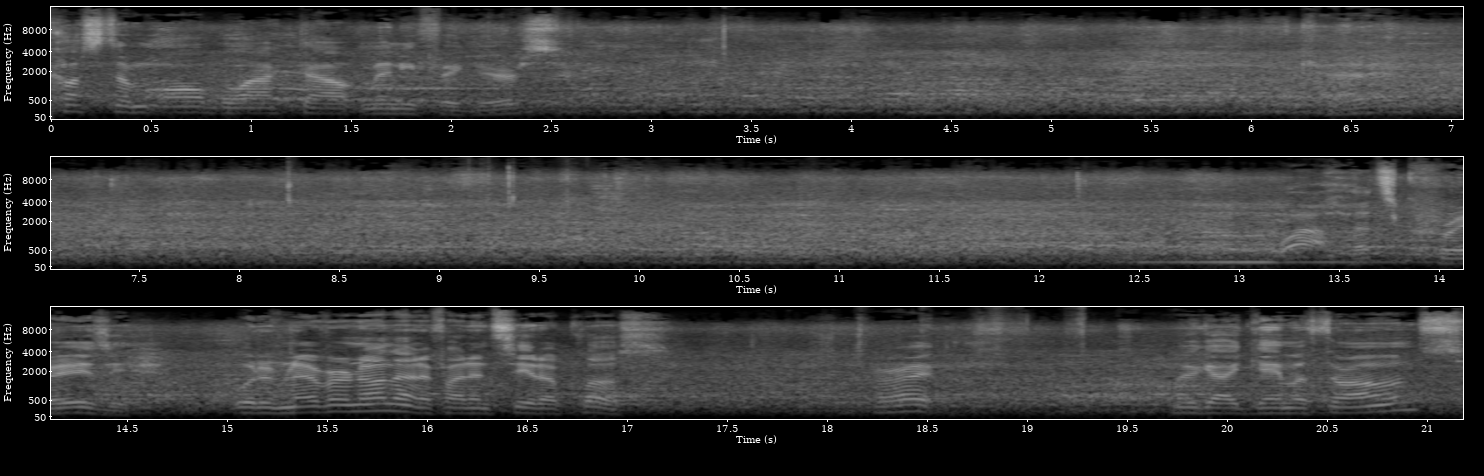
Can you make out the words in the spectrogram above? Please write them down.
custom all blacked out minifigures. Okay. Wow, that's crazy. Would have never known that if I didn't see it up close. Alright. We got Game of Thrones.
